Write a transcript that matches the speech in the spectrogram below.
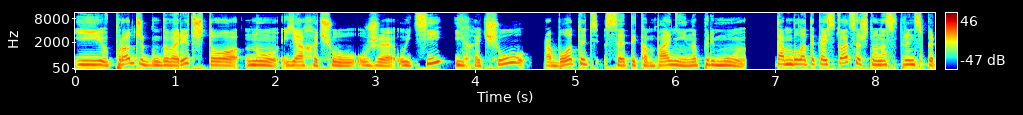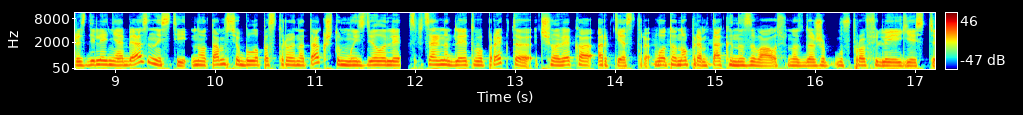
и Project говорит, что, ну, я хочу уже уйти и хочу работать с этой компанией напрямую. Там была такая ситуация, что у нас, в принципе, разделение обязанностей, но там все было построено так, что мы сделали специально для этого проекта человека-оркестра. Вот оно прям так и называлось. У нас даже в профиле есть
